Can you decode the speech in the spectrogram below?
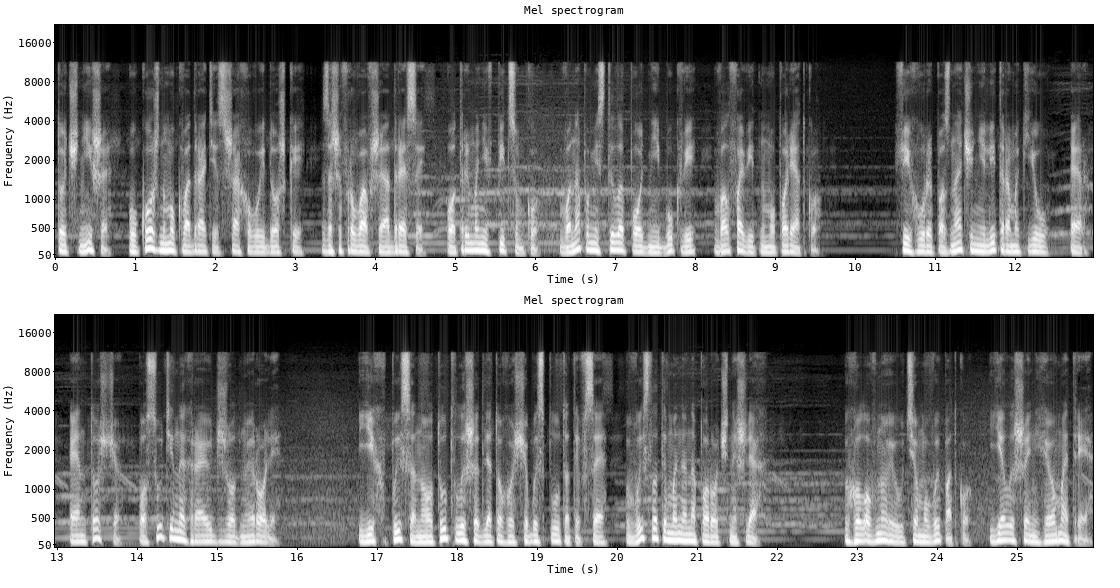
Точніше, у кожному квадраті з шахової дошки, зашифрувавши адреси, отримані в підсумку, вона помістила по одній букві в алфавітному порядку. Фігури, позначені літерами Q, R, N тощо, по суті, не грають жодної ролі. Їх вписано отут лише для того, щоби сплутати все, вислати мене на порочний шлях. Головною у цьому випадку є лишень геометрія.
